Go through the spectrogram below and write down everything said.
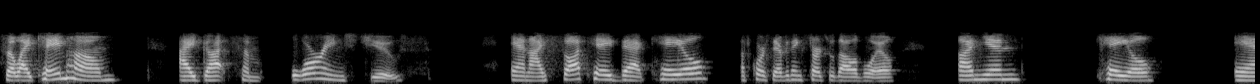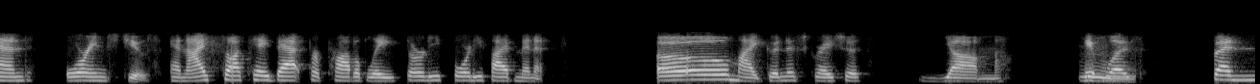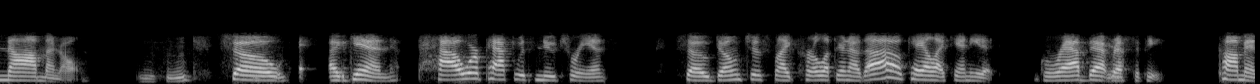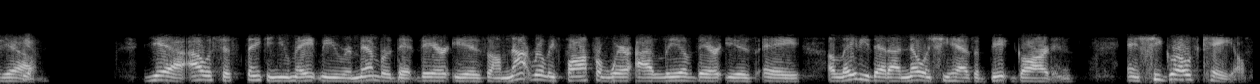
So I came home, I got some orange juice, and I sauteed that kale. Of course, everything starts with olive oil, onion, kale, and orange juice. And I sauteed that for probably 30, 45 minutes. Oh my goodness gracious. Yum. Mm. It was phenomenal. Mm-hmm. So, mm-hmm. again, power packed with nutrients. So don't just like curl up your nose. Oh, kale, I can't eat it. Grab that yeah. recipe. Comment, yeah. Kim. Yeah, I was just thinking you made me remember that there is um not really far from where I live there is a a lady that I know and she has a big garden and she grows kale.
